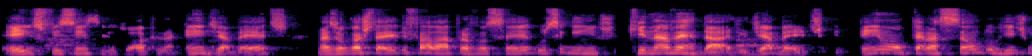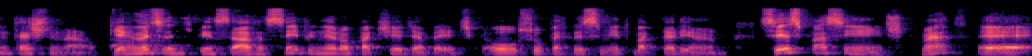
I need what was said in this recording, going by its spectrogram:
insuficiência exócrina em diabetes, mas eu gostaria de falar para você o seguinte, que na verdade o diabetes que tem uma alteração do ritmo intestinal, que antes a gente pensava sempre em neuropatia diabética ou supercrescimento bacteriano, se esse paciente né, é,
